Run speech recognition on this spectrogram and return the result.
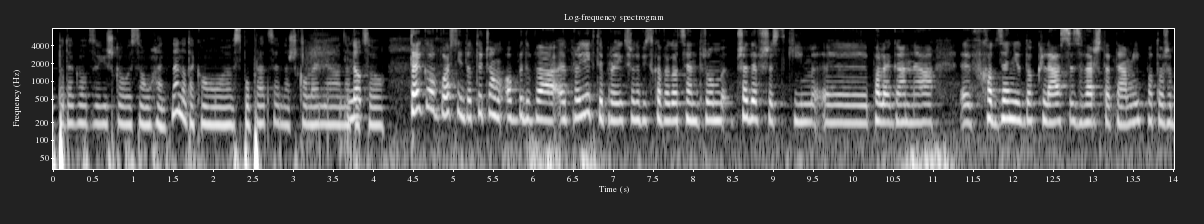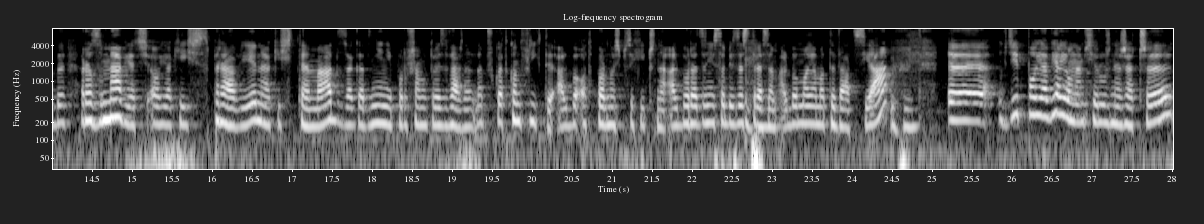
y, pedagodzy i szkoły są chętne na taką y, współpracę, na szkolenia, na No, to, co... Tego właśnie dotyczą obydwa e, projekty. Projekt Środowiskowego Centrum przede wszystkim polega na wchodzeniu do klas z warsztatami po to, żeby rozmawiać o jakiejś sprawie, na jakiś temat, zagadnienie poruszamy, które jest ważne, na przykład konflikty, albo odporność psychiczna, albo radzenie sobie ze stresem, albo moja motywacja. e, gdzie pojawiają nam się różne rzeczy,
